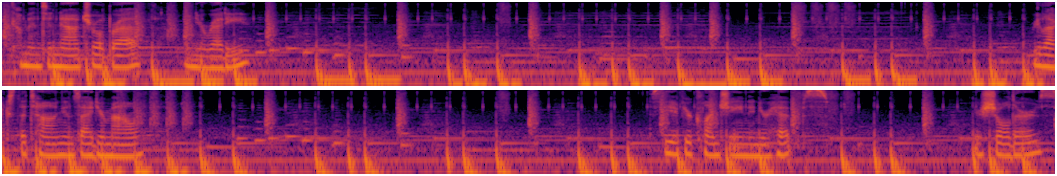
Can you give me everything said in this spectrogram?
Come into natural breath when you're ready. Relax the tongue inside your mouth. See if you're clenching in your hips, your shoulders,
